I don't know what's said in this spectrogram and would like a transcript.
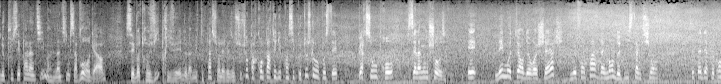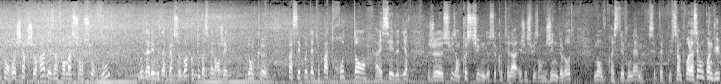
ne poussez pas l'intime, l'intime ça vous regarde, c'est votre vie privée, ne la mettez pas sur les réseaux sociaux. Par contre, partez du principe que tout ce que vous postez, perso ou pro, c'est la même chose. Et les moteurs de recherche ne font pas vraiment de distinction. C'est-à-dire que quand on recherchera des informations sur vous, vous allez vous apercevoir que tout va se mélanger. Donc euh, passez peut-être pas trop de temps à essayer de dire je suis en costume de ce côté-là et je suis en jean de l'autre. Non, vous restez vous-même, c'est peut-être plus simple. Voilà, c'est mon point de vue.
